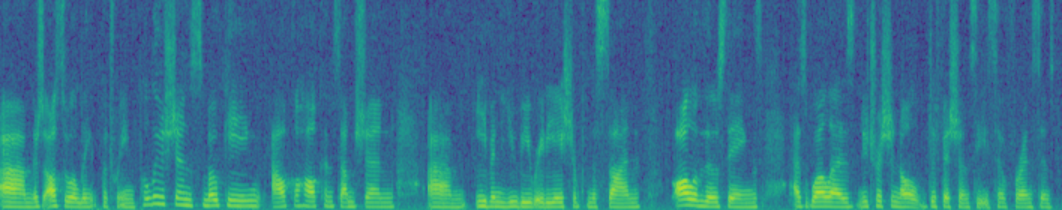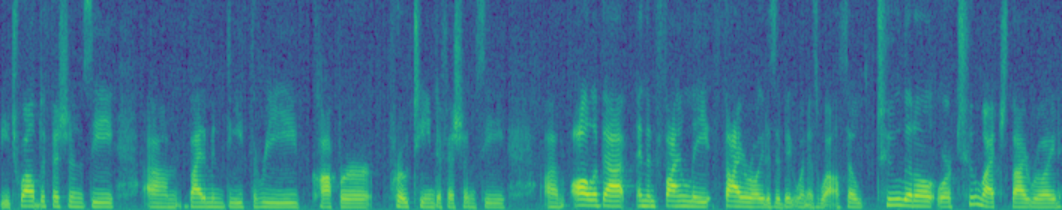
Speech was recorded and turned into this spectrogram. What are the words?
Um, there's also a link between pollution, smoking, alcohol consumption, um, even UV radiation from the sun, all of those things, as well as nutritional deficiencies. So, for instance, B12 deficiency, um, vitamin D3, copper, protein deficiency. Um, all of that. And then finally, thyroid is a big one as well. So, too little or too much thyroid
